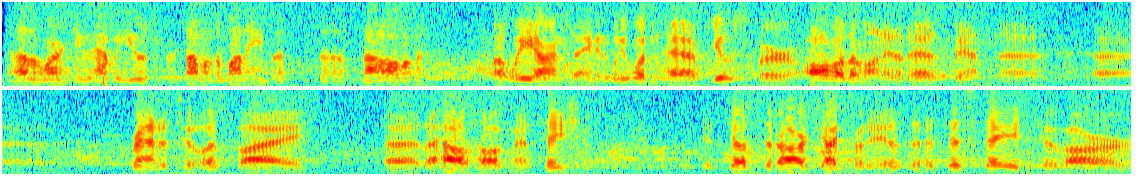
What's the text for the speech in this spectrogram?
In other words, you have a use for some of the money, but uh, not all of it? Well, we aren't saying that we wouldn't have use for all of the money that has been uh, uh, granted to us by uh, the House augmentation. It's just that our judgment is that at this stage of our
